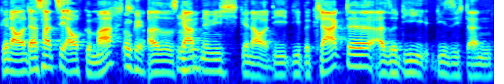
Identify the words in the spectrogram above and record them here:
Genau, und das hat sie auch gemacht. Okay. Also es gab mhm. nämlich, genau, die, die Beklagte, also die, die sich dann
